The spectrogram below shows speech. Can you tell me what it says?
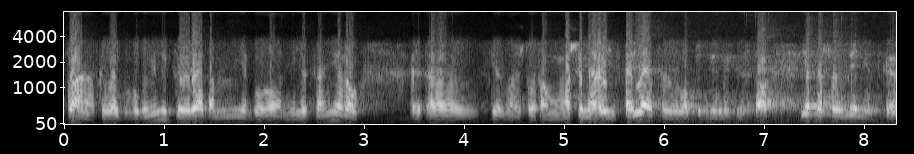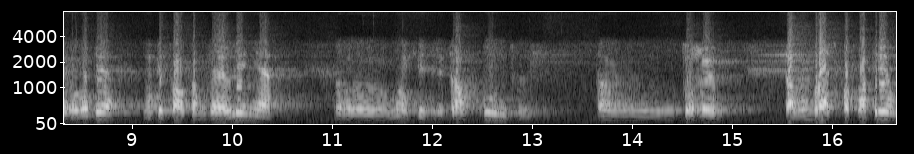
правильно сказать, поводу милиции, рядом не было милиционеров, это все знают, что там машины ГАИ стоят в определенных местах. Я пошел в Ленинское РОВД, написал там заявление, э, мы съездили в травмпункт, там, тоже там врач посмотрел,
